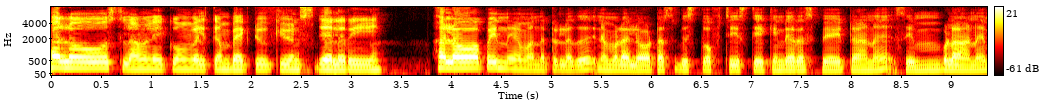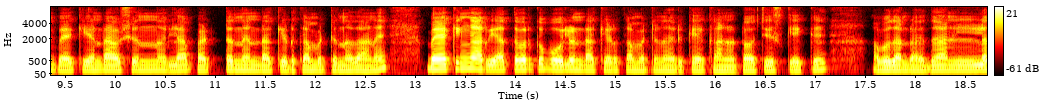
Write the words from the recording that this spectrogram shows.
ഹലോ അസ്സാം വലൈക്കും welcome back to Queen's Gallery. Hello അപ്പോൾ ഇന്ന് ഞാൻ വന്നിട്ടുള്ളത് നമ്മളെ ലോട്ടസ് ബിസ്ക് ഓഫ് ചീസ് കേക്കിന്റെ റെസിപ്പി ആയിട്ടാണ്. സിമ്പിളാണ് ബേക്ക് ചെയ്യേണ്ട ആവശ്യമൊന്നുമില്ല. പെട്ടെന്ന് ഉണ്ടാക്കിയെടുക്കാൻ പറ്റുന്നതാണ്. ബേക്കിംഗ് അറിയാത്തവർക്ക് പോലും ഉണ്ടാക്കിയെടുക്കാൻ പറ്റുന്ന ഒരു കേക്കാണ് കേട്ടോ ചീസ് കേക്ക്. അപ്പോൾ ഇതുണ്ടോ ഇത് നല്ല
